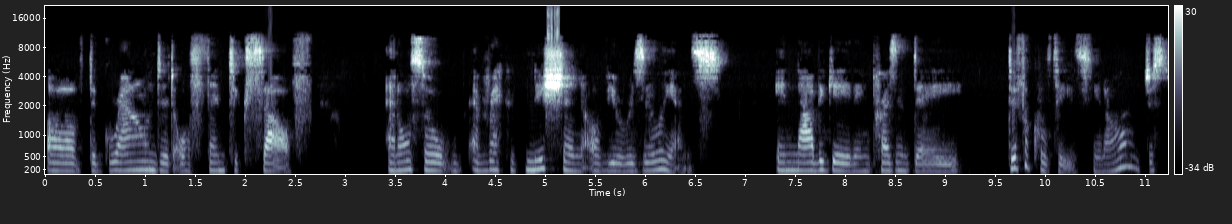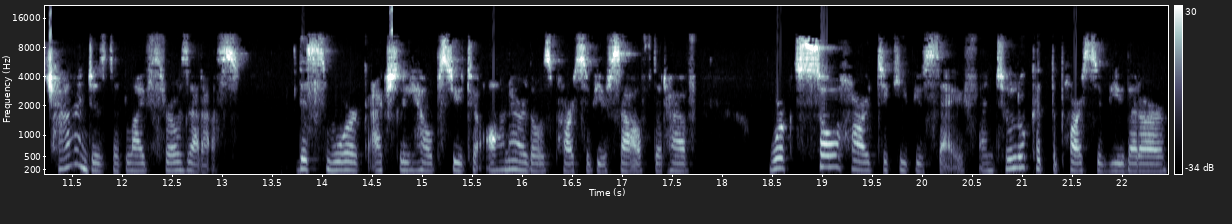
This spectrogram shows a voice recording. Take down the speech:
of the grounded, authentic self, and also a recognition of your resilience in navigating present day difficulties, you know, just challenges that life throws at us this work actually helps you to honor those parts of yourself that have worked so hard to keep you safe and to look at the parts of you that are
